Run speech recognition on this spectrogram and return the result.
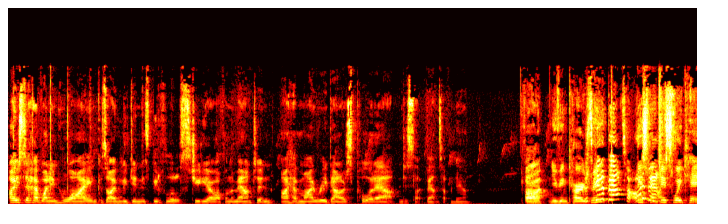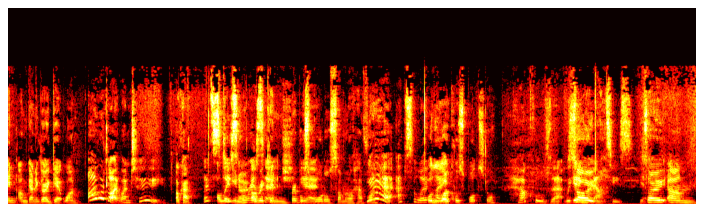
I used to have one in Hawaii because I lived in this beautiful little studio up on the mountain. I have my rebound. I just pull it out and just like bounce up and down. All right, you've encouraged Let's me. get a bouncer. I This, bounce. this weekend, I'm going to go get one. I would like one too. Okay, Let's I'll do let you some know. I reckon research. Rebel Yeah. Sport or someone will have one, Yeah, absolutely. or the local sports store. How cool is that? We're So- getting bouncies. Yeah. So um,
